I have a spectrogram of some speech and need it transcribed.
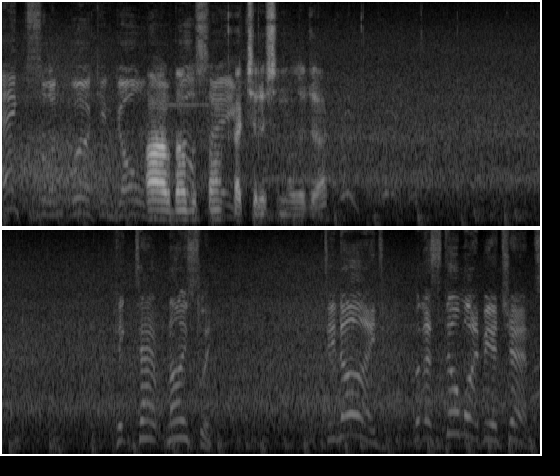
Excellent work in goal. Arda bu son kaçırışın olacak. Picked out nicely. Denied, but there still might be a chance.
